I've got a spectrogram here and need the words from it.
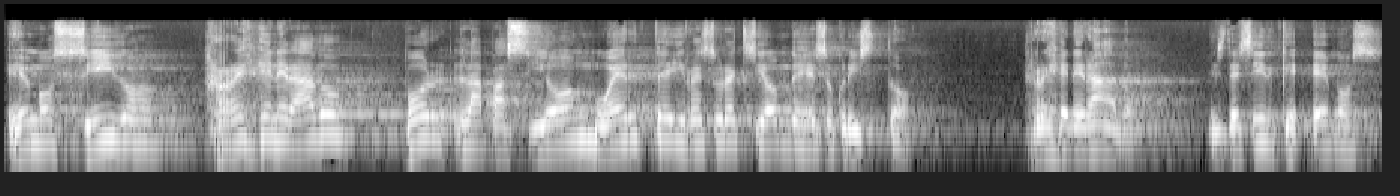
Hemos sido regenerados por la pasión, muerte y resurrección de Jesucristo. Regenerado, es decir, que hemos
